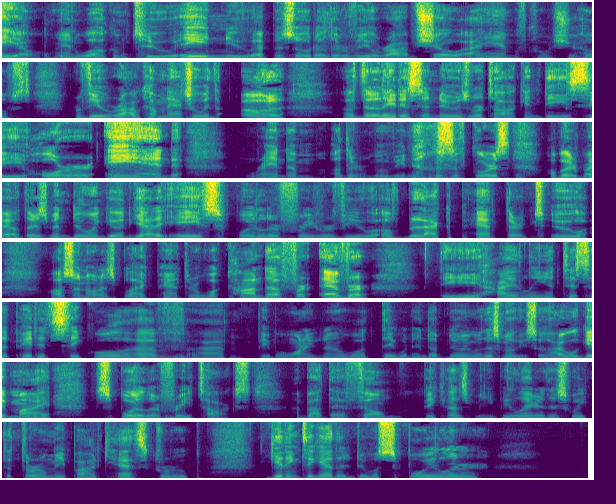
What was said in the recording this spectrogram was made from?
Twisted. Hey yo, and welcome to a new episode of the Reveal Rob Show. I am, of course, your host, Reveal Rob, coming at you with all of the latest in news. We're talking DC, horror, and random other movie news, of course. Hope everybody out there's been doing good. Got a spoiler free review of Black Panther 2, also known as Black Panther Wakanda Forever. The highly anticipated sequel of um, people wanting to know what they would end up doing with this movie. So I will give my spoiler free talks about that film because maybe later this week the Thrill Me podcast group getting together to do a spoiler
